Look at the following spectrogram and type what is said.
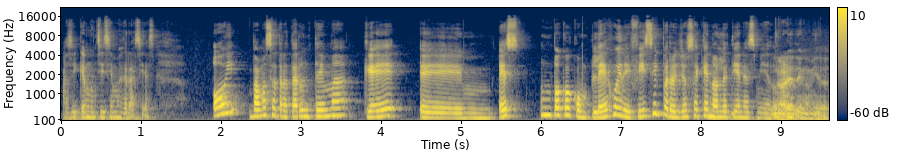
Así que muchísimas gracias. Hoy vamos a tratar un tema que eh, es un poco complejo y difícil, pero yo sé que no le tienes miedo. No le tengo miedo.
